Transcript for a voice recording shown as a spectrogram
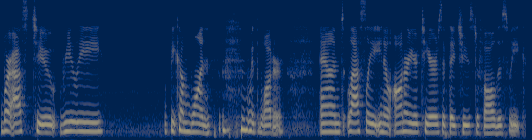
we're asked to really become one with water. And lastly, you know, honor your tears if they choose to fall this week.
